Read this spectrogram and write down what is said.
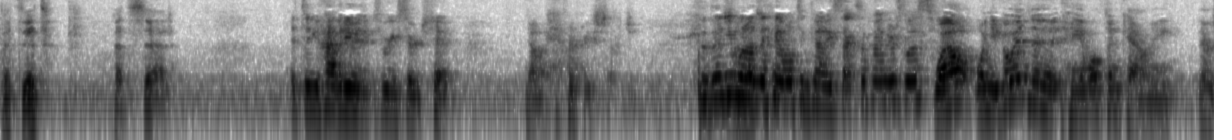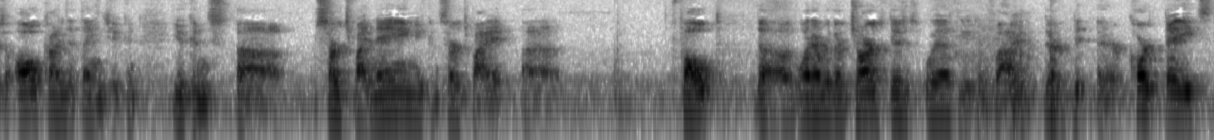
That's it. That's sad. So you haven't even researched him. No, I haven't researched. So then you So went on the that's- Hamilton County sex offenders list. Well, when you go into Hamilton County, there's all kinds of things you can you can uh, search by name. You can search by uh, fault, whatever they're charged with. You can find their their court dates.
